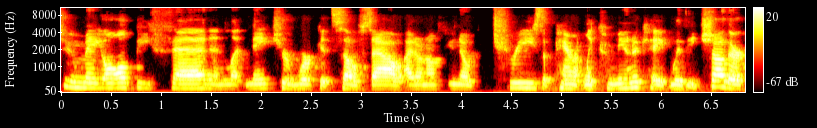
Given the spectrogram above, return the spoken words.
to may all be fed and let nature work itself out, I don't know if you know, trees apparently communicate with each other.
